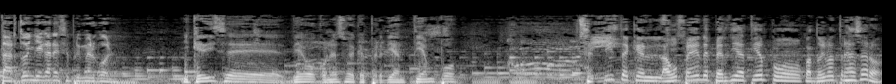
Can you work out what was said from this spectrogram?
tardó en llegar ese primer gol. ¿Y qué dice Diego con eso de que perdían tiempo? ¿Sentiste que la UPN perdía tiempo cuando iban 3 a 0?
